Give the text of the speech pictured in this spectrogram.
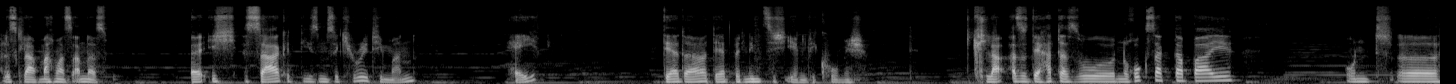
Alles klar, machen wir es anders. Äh, ich sage diesem Security-Mann, hey, der da, der benimmt sich irgendwie komisch. Klar, also der hat da so einen Rucksack dabei und äh,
